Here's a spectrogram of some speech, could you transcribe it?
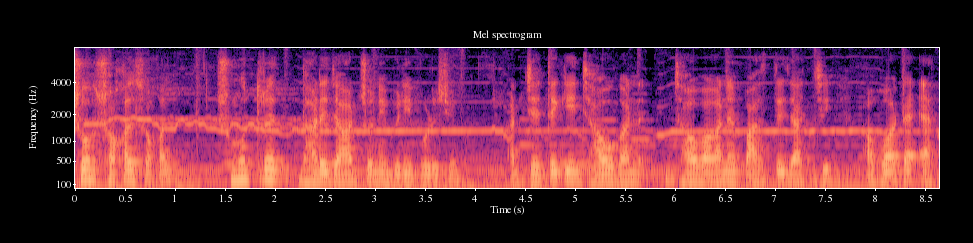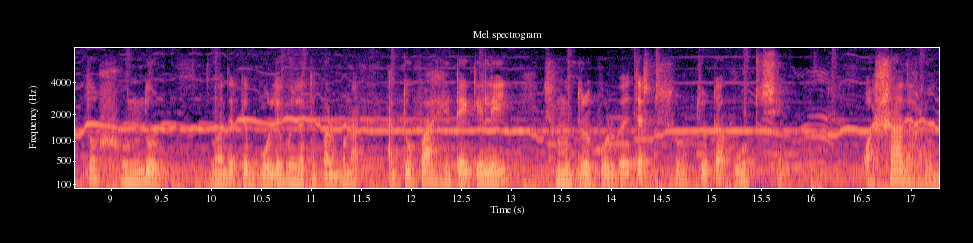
সো সকাল সকাল। সমুদ্রের ধারে যাওয়ার জন্য বেরিয়ে পড়েছি। আর যেতে গিয়ে ঝাউ গান ঝাউ বাগানের পাশ দিয়ে যাচ্ছি। আবহাওয়াটা এত সুন্দর তোমাদেরকে বলে বোঝাতে পারব না। আর দুপা হেঁটে গেলেই সমুদ্র পড়বে জাস্ট সূর্যটা উঠছে। অসাধারণ।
